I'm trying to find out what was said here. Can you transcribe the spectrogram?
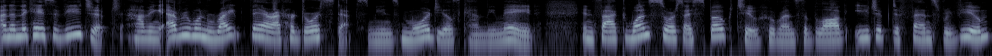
And in the case of Egypt, having everyone right there at her doorsteps means more deals can be made. In fact, one source I spoke to, who runs the blog Egypt Defense Review,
